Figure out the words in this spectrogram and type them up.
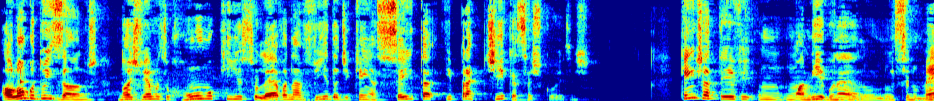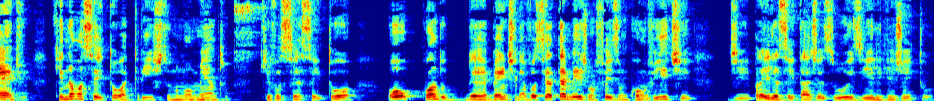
Ao longo dos anos, nós vemos o rumo que isso leva na vida de quem aceita e pratica essas coisas. Quem já teve um, um amigo né, no, no ensino médio que não aceitou a Cristo no momento que você aceitou, ou quando de repente né, você até mesmo fez um convite para ele aceitar Jesus e ele rejeitou.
